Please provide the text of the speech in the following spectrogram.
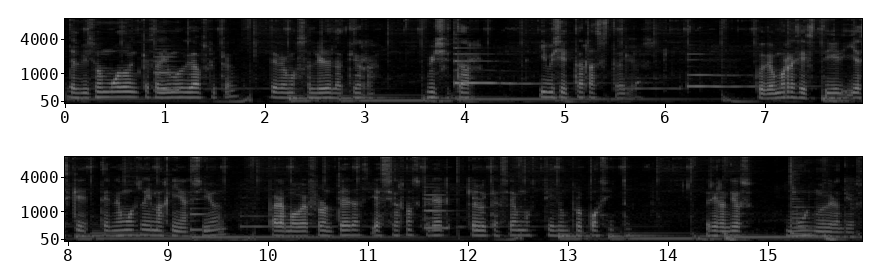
Del mismo modo en que salimos de África, debemos salir de la Tierra, visitar y visitar las estrellas. Podemos resistir y es que tenemos la imaginación para mover fronteras y hacernos creer que lo que hacemos tiene un propósito. Es grandioso, muy, muy grandioso.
